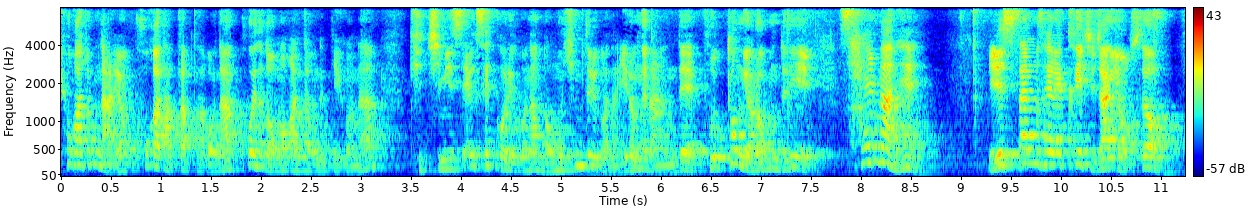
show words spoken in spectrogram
표가 좀 나요. 코가 답답하거나 코에서 넘어간다고 느끼거나 기침이 쌕쌕거리거나 너무 힘들거나 이런 게 나는데 보통 여러분들이 살만해. 일상생활에 크게 지장이 없어.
